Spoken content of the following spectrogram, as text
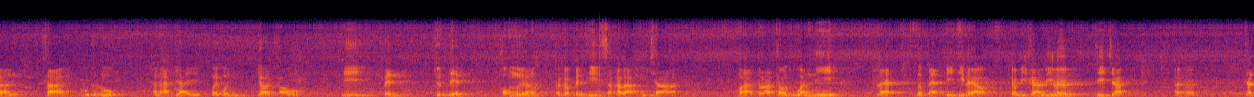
การสร้างพระพุทธรูปขนาดใหญ่ไว้บนยอดเขาที่เป็นจุดเด่นของเมือง แล้วก็เป็นที่สักการะบูชา มาตราเท่าทุกวันนี้ และเมื่อ 8 ปีที่แล้วก็มีการริเริ่มที่จะจัด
